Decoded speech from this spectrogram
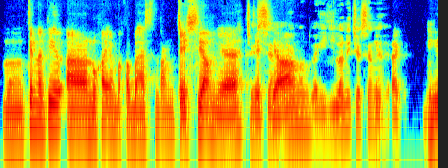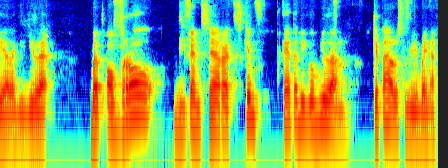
mungkin nanti uh, Nuha yang bakal bahas tentang Chase Young ya Chase Chase Young Young lagi gila nih Chase Young ya. Iya, Iya lagi gila. But overall defense-nya Redskins kayak tadi gue bilang kita harus lebih banyak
